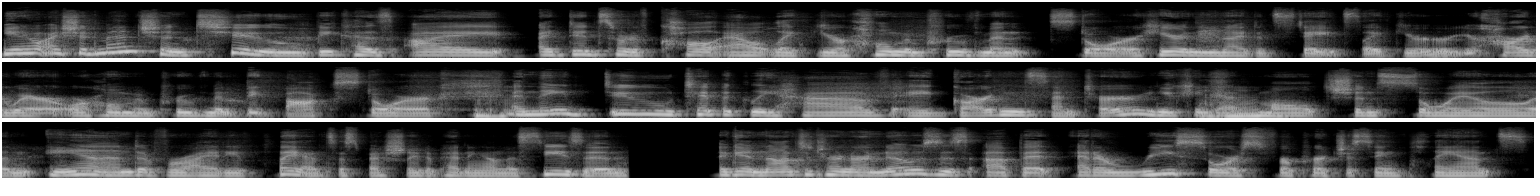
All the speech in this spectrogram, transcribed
You know, I should mention too, because I I did sort of call out like your home improvement store here in the United States, like your your hardware or home improvement big box store. Mm-hmm. And they do typically have a garden center. You can get mm-hmm. mulch and soil and and a variety of plants, especially depending on the season. Again, not to turn our noses up at, at a resource for purchasing plants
